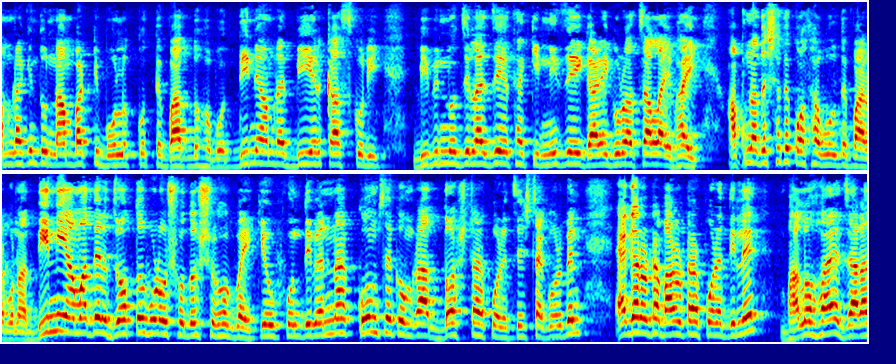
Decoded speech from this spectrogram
আমরা কিন্তু নাম্বারটি ব্লক করতে বাধ্য হব। দিনে আমরা বিয়ের কাজ করি, বিভিন্ন জেলায় যেয়ে থাকি, নিজেই গাড়ি ঘোড়া চালাই। ভাই, আপনাদের সাথে কথা বলতে পারব না। দিনই আমাদের যত বড় সদস্য হোক ভাই, কেউ ফোন দিবেন না। কমসে কম রাত দশটার পরে চেষ্টা করবেন। এগারোটা, বারোটার পরে দিলে ভালো হয়। যারা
